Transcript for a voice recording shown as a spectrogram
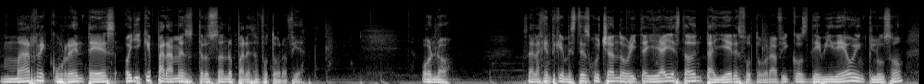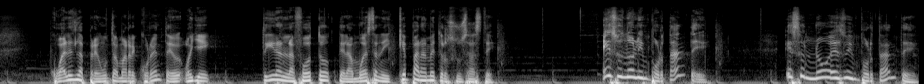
más recurrente es, oye, ¿qué parámetros estás usando para esa fotografía? ¿O no? O sea, la gente que me esté escuchando ahorita y haya estado en talleres fotográficos, de video incluso, ¿cuál es la pregunta más recurrente? Oye, tiran la foto, te la muestran y ¿qué parámetros usaste? Eso no es lo importante. Eso no es lo importante.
